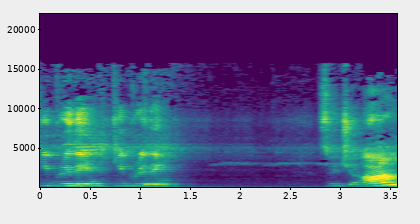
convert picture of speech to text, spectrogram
Keep breathing, keep breathing. Switch your arm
